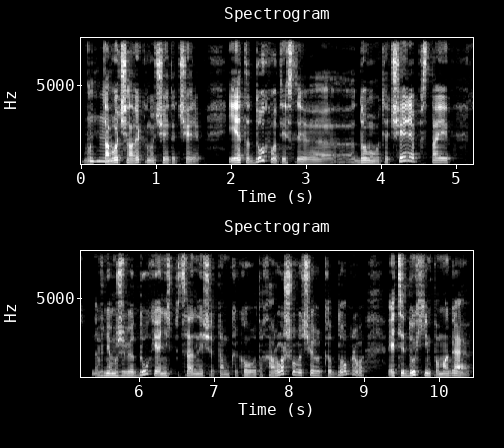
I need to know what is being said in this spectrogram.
Вот Мгм. того человека, ну чей это череп. И этот дух, вот если э, дома у тебя череп стоит, в нем живет дух, и они специально ищут там какого-то хорошего человека, доброго, эти духи им помогают,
